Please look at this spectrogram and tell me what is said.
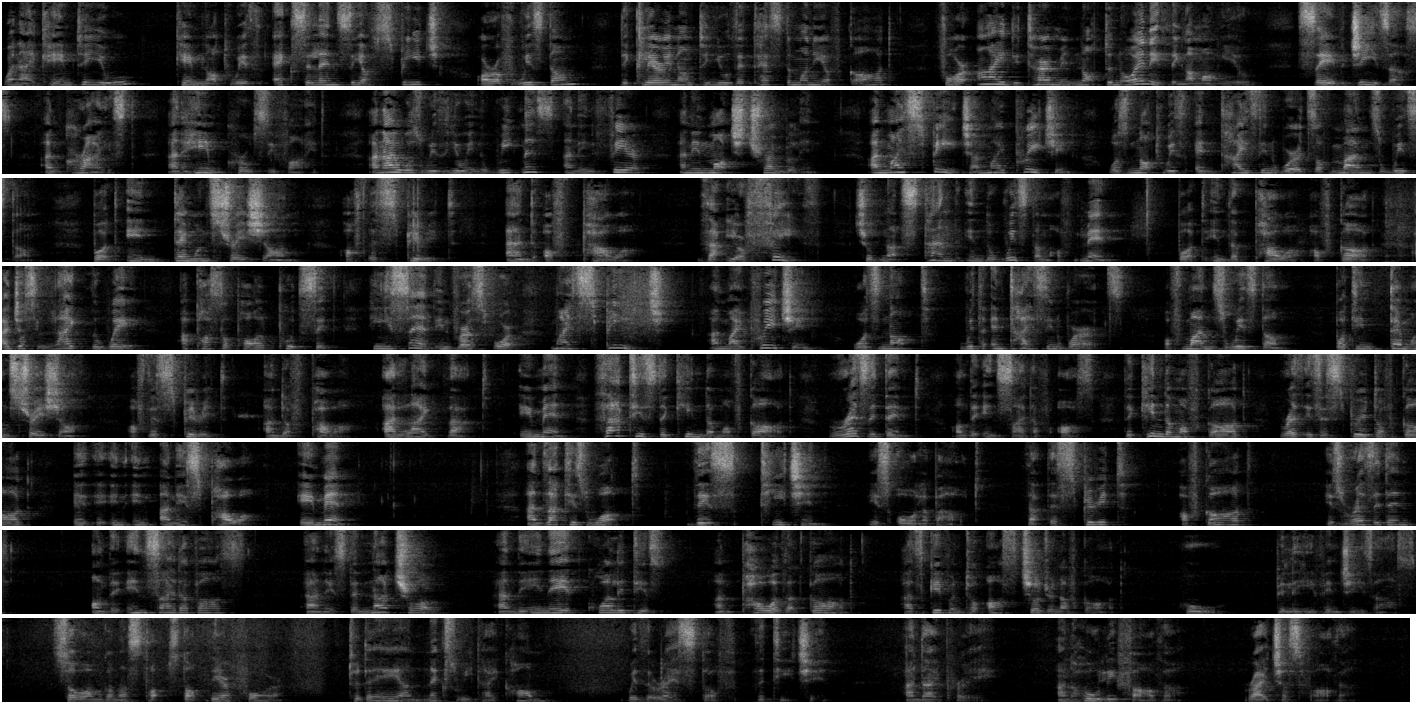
when I came to you, came not with excellency of speech or of wisdom, declaring unto you the testimony of God, for I determined not to know anything among you save Jesus and Christ and Him crucified. And I was with you in weakness and in fear and in much trembling. And my speech and my preaching was not with enticing words of man's wisdom, but in demonstration of the Spirit and of power, that your faith should not stand in the wisdom of men, but in the power of God. I just like the way Apostle Paul puts it he said in verse 4 My speech and my preaching was not with enticing words of man's wisdom, but in demonstration of the Spirit and of power. I like that. Amen. That is the kingdom of God, resident on the inside of us. The kingdom of God is the Spirit of God in, in, in, and His power. Amen. And that is what this teaching is all about. That the Spirit of God is resident on the inside of us and it's the natural and the innate qualities and power that God has given to us, children of God, who believe in Jesus. So I'm going to stop, stop there for today, and next week I come with the rest of the teaching. And I pray. And Holy Father, righteous Father,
